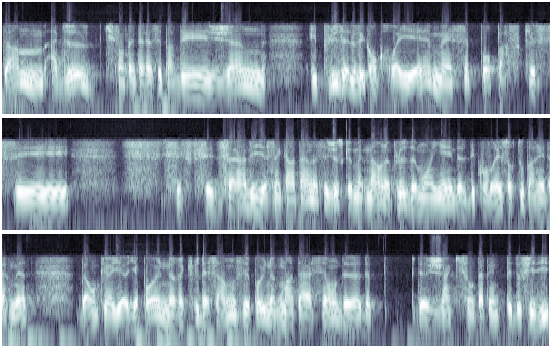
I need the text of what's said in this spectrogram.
d'hommes adultes qui sont intéressés par des jeunes est plus élevé qu'on croyait, mais c'est pas parce que c'est différent d'il y a 50 ans. C'est juste que maintenant, on a plus de moyens de le découvrir, surtout par Internet. Donc, euh, il n'y a, a, pas une recrudescence, il n'y a pas une augmentation de, de gens qui sont atteints de pédophilie.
